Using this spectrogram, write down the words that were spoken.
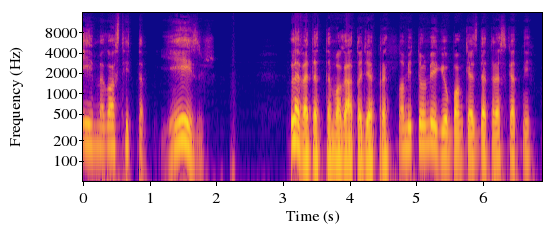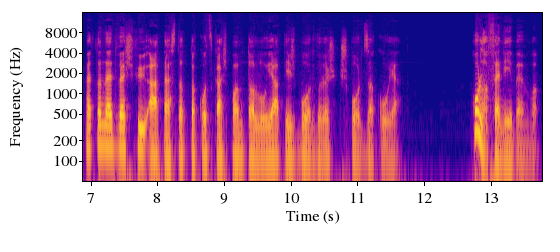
Én meg azt hittem, Jézus! Levetette magát a gyepre, amitől még jobban kezdett reszketni, mert a nedves fű átáztatta kockás pantallóját és borvörös sportzakóját. Hol a fenében van?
